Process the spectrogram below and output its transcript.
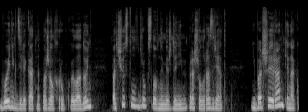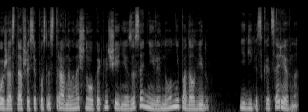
Войник деликатно пожал хрупкую ладонь, почувствовал вдруг, словно между ними прошел разряд – Небольшие ранки на коже, оставшиеся после странного ночного приключения, засаднили, но он не подал виду. Египетская царевна.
